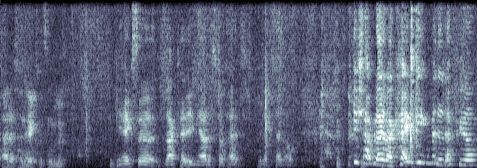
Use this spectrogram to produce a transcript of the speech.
Ah, das ist eine Hexe zum Glück. Und die Hexe sagt halt eben, ja, das hört halt mit der Zeit auf. Ich habe leider kein Gegenmittel dafür.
